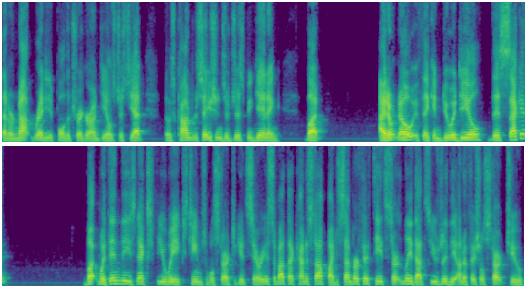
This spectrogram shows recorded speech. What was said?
that are not ready to pull the trigger on deals just yet. Those conversations are just beginning, but I don't know if they can do a deal this second. But within these next few weeks, teams will start to get serious about that kind of stuff. By December 15th, certainly that's usually the unofficial start to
